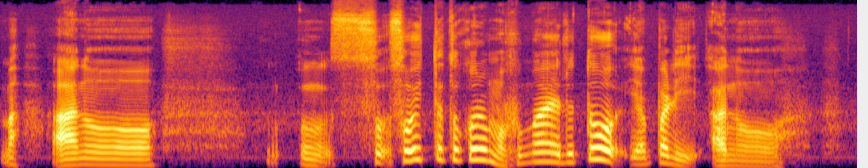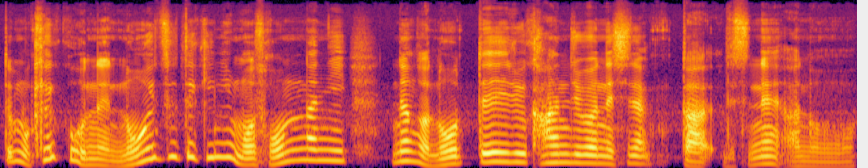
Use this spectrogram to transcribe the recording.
まああの、うん、そういったところも踏まえるとやっぱりあのでも結構ねノイズ的にもそんなになんか乗っている感じはねしなかったですね。あの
